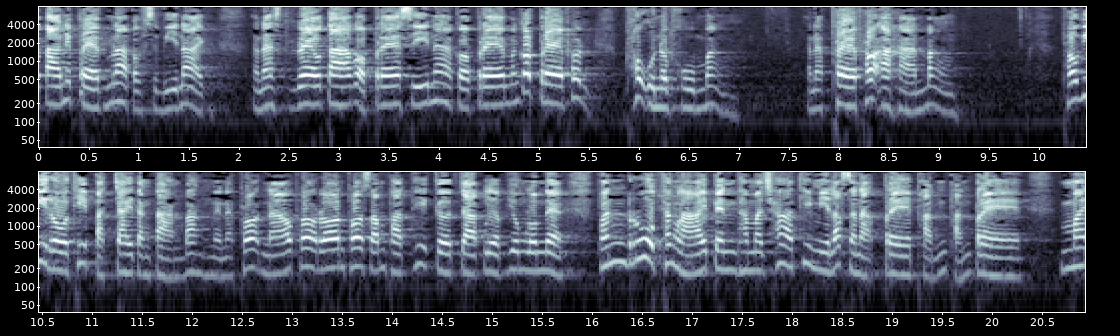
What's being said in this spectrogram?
วตานี่แปรมากกว่าสีหน้านะแววตาก็แปรสีหน้าก็แปรมันก็แปรเพราะเพราะอุณหภูมิบ้างนะแปรเพราะอาหารบ้าง เพราะวิโรธที่ปัจจัยต่างๆ บ้างเนี่ยนะเพราะหนาวเพราะร้อนเพราะสัมผัสที่เกิดจากเหลือบยงลมแดดพันรูปทั้งหลายเป็นธรรมชาติที่มีลักษณะแปรผันผันแปร ไม่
